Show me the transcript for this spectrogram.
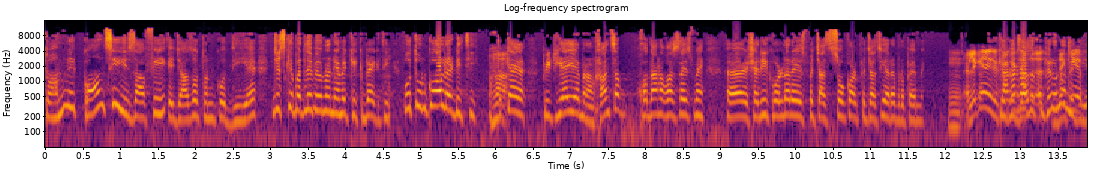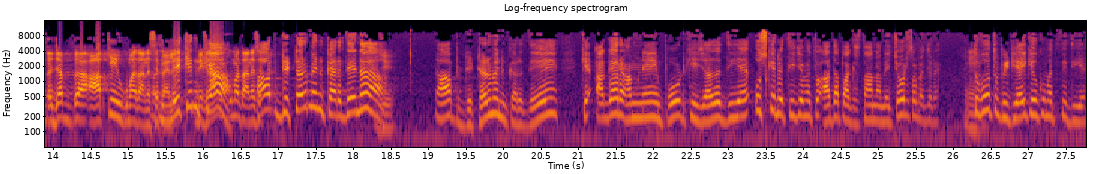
तो हमने कौन सी इजाफी इजाज़त उनको दी है जिसके बदले में उन्होंने हमें किकबैक दी? वो तो उनको ऑलरेडी थी। तो हाँ। तो क्या पीटीआई है इमरान खान साहब? खुदा न इसमें शरीक होल्डर है इस पचास सौ करोड़ पचासी अरब रुपए में। हम्म, लेकिन तो फिर देखिए जब आपकी हुकूमत आने से पहले लेकिन क्या आने से आप डिटरमिन कर देना आप डिटरमिन कर दें कि अगर हमने इंपोर्ट की इजाज़त दी है उसके नतीजे में तो आधा पाकिस्तान हमें चोर समझ रहे हैं। तो वो तो पीटीआई की हुकूमत ने दी है।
